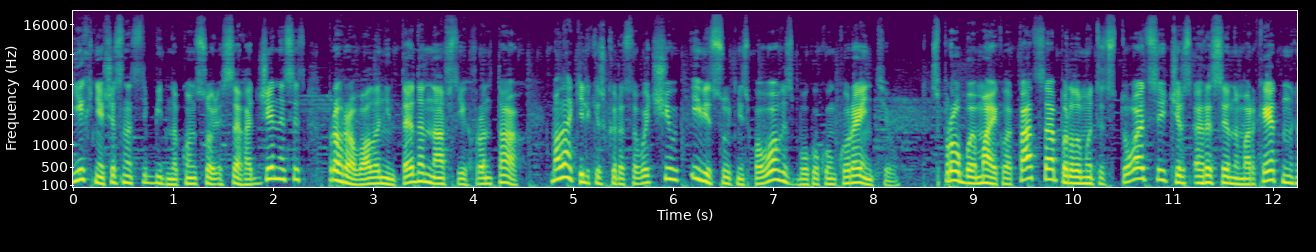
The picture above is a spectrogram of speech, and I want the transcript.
Їхня 16-бітна консоль Sega Genesis програвала Nintendo на всіх фронтах, мала кількість користувачів і відсутність поваги з боку конкурентів. Спроби Майкла Каца переломити ситуацію через агресивний маркетинг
